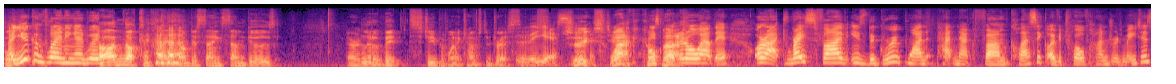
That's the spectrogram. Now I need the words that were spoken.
Are you complaining, Edward? I'm not complaining. I'm just saying some girls are a little bit stupid when it comes to dress sense. Uh, Yes. yeah, Jeez, that's true. whack, cop He's putting that. it all out there. All right, race five is the Group One Patinack Farm Classic over 1,200 metres,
